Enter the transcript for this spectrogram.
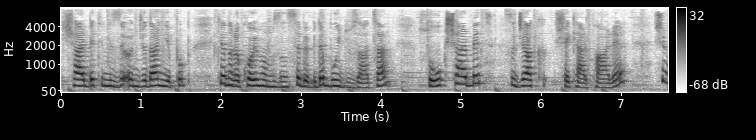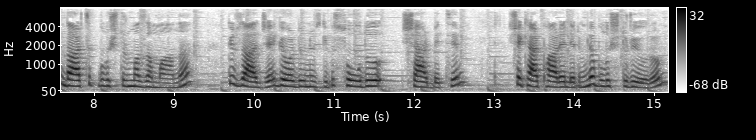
Şerbetimizi önceden yapıp kenara koymamızın sebebi de buydu zaten. Soğuk şerbet, sıcak şekerpare. Şimdi artık buluşturma zamanı. Güzelce gördüğünüz gibi soğudu şerbetim. Şekerparelerimle buluşturuyorum.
